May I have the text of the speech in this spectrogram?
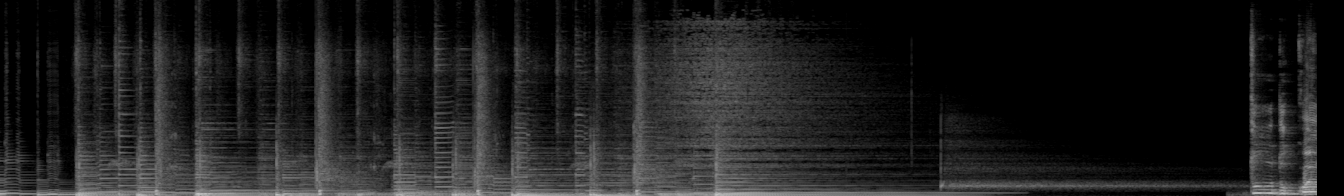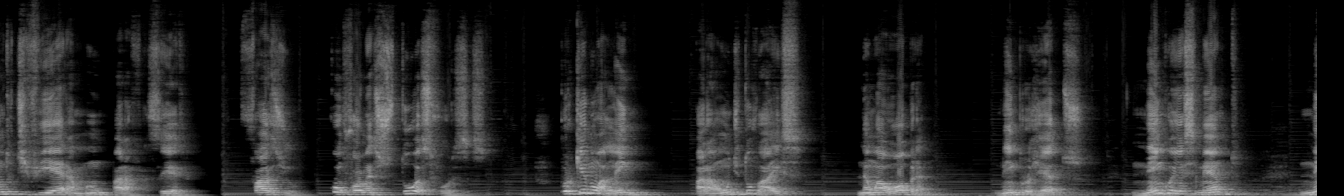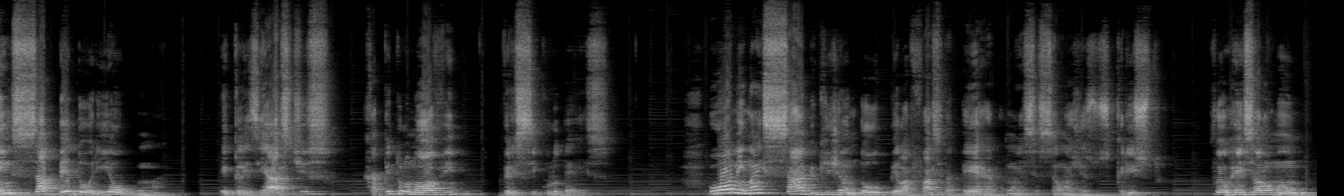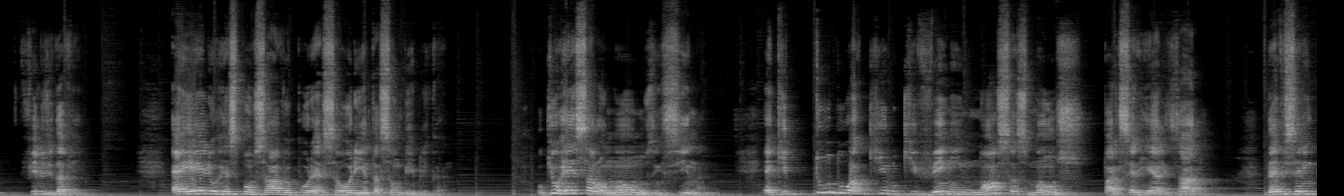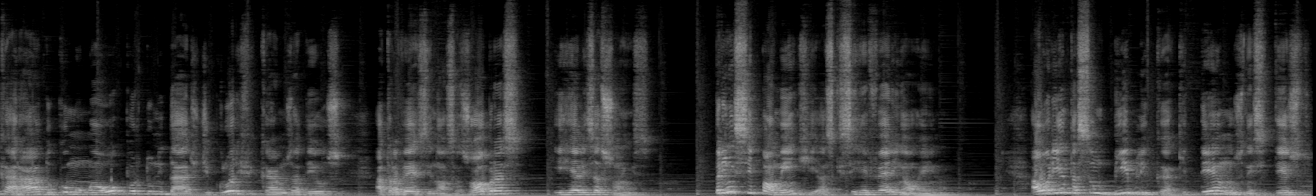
Tudo quanto te vier a mão para fazer, faze-o conforme as tuas forças. Porque no além, para onde tu vais, não há obra, nem projetos, nem conhecimento, nem sabedoria alguma. Eclesiastes, capítulo 9, versículo 10. O homem mais sábio que já andou pela face da terra, com exceção a Jesus Cristo, foi o rei Salomão, filho de Davi. É ele o responsável por essa orientação bíblica. O que o rei Salomão nos ensina é que tudo aquilo que vem em nossas mãos para ser realizado deve ser encarado como uma oportunidade de glorificarmos a Deus através de nossas obras e realizações, principalmente as que se referem ao reino. A orientação bíblica que temos nesse texto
